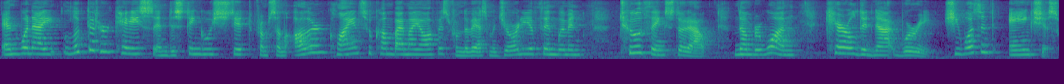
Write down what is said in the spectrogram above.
And when I looked at her case and distinguished it from some other clients who come by my office, from the vast majority of thin women, two things stood out. Number one, Carol did not worry. She wasn't anxious.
